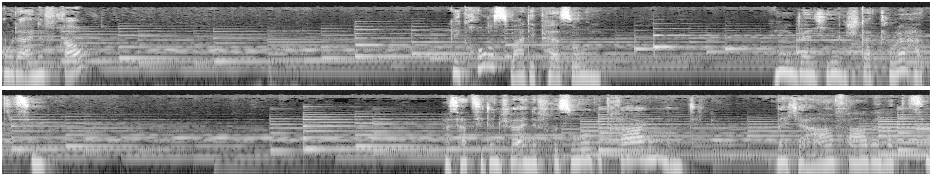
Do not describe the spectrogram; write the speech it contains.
oder eine Frau? Wie groß war die Person? Welche Statur hatte sie? Was hat sie denn für eine Frisur getragen und welche Haarfarbe hatte sie?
